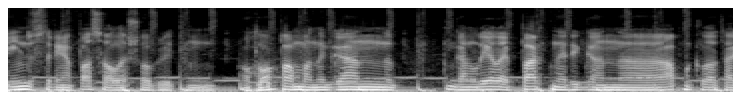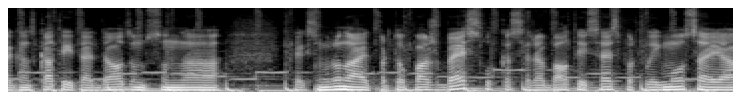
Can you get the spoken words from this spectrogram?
industrijām pasaulē šobrīd. To pamana gan, gan lielie partneri, gan uh, apmeklētāji, gan skatītāju daudzums. Un, uh, teiksim, runājot par to pašu Beslu, kas ir Baltijas esporta līnija mūsējā,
